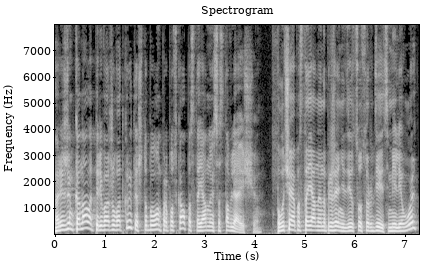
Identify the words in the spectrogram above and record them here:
Режим канала перевожу в открытый, чтобы он пропускал постоянную составляющую. Получаю постоянное напряжение 949 милливольт,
